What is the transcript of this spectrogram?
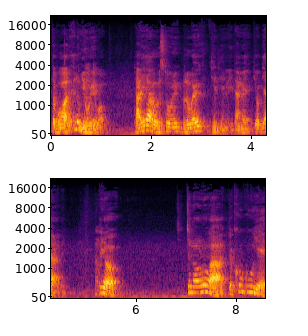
တဘောကလေအဲ့လိုမျိုးတွေပေါ့ ဒါတွေကဟို story ဘယ်လိုပဲချင်းချင်းလေဒါပေမဲ့ပြောပြတာလေအဲ့တော့ကျွန်တော်တို့ကတခုခုရဲ့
